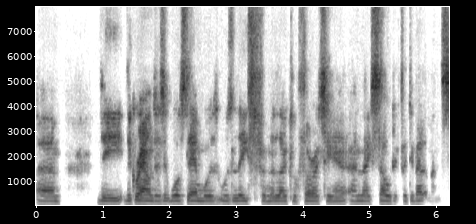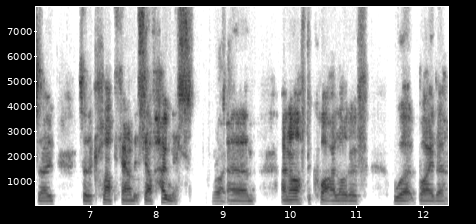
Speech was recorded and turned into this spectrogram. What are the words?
Um, the the ground as it was then was was leased from the local authority and they sold it for development. So so the club found itself homeless. Right. Um, and after quite a lot of work by the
